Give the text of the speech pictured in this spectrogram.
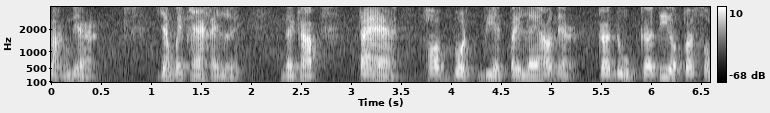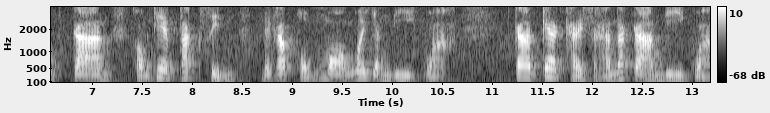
หลังเนี่ยยังไม่แพ้ใครเลยนะครับ แต่พอบทเบียดไปแล้วเนี่ยกระดูกกระเดี่ยวประสบการณ์ของเทพทักษิณนะครับ ผมมองว่ายังดีกว่า การแก้ไขสถานการณ์ดีกว่า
